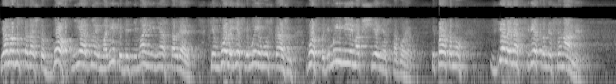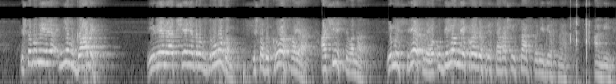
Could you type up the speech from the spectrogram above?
Я могу сказать, что Бог ни одной молитвы без внимания не оставляет. Тем более, если мы Ему скажем, Господи, мы имеем общение с Тобой. И поэтому сделай нас светлыми сынами. И чтобы мы не лгали, имели общение друг с другом, и чтобы кровь Твоя очистила нас. И мы светлые, убеленные кровью Христа, вошли в Царство Небесное. Аминь.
